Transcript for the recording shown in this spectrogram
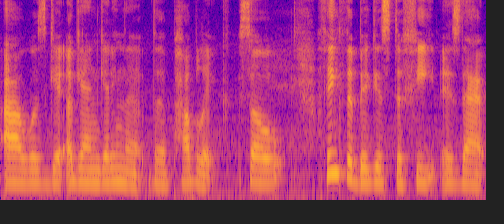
uh, was get again getting the the public. So I think the biggest defeat is that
